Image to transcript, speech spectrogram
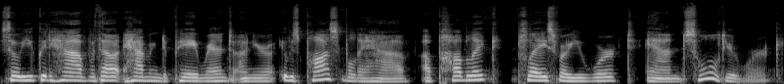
So you could have, without having to pay rent on your, it was possible to have a public place where you worked and sold your work.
